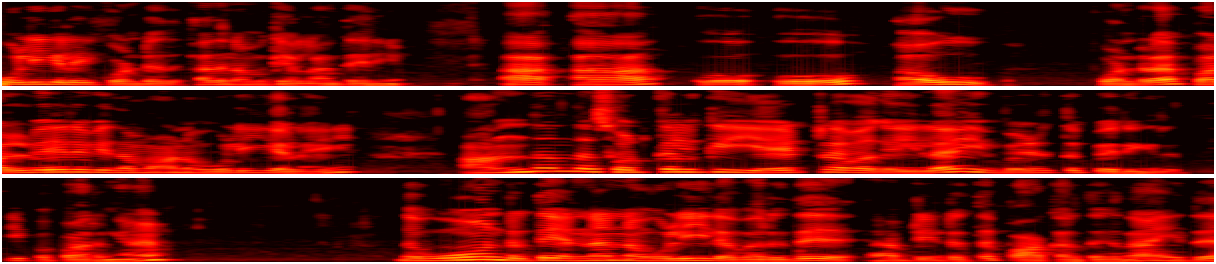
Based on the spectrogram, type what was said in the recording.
ஒலிகளை கொண்டது. அது நமக்கு எல்லாம் தெரியும். அ ஆ ஓ ஓ ஔ போன்ற பல்வேறு விதமான ஒலிகளை அந்தந்த சொற்களுக்கு ஏற்ற வகையில் இவ்வெழுத்து பெறுகிறது. இப்போ பாருங்கள் இந்த ஓன்றது என்னென்ன ஒளியில் வருது அப்படின்றத பார்க்கறதுக்கு தான் இது.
